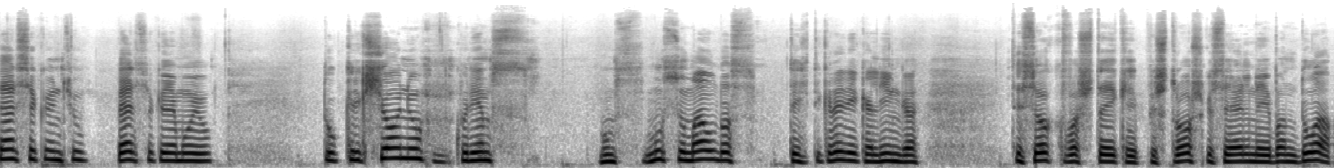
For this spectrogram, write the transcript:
persekiojančių, persekiojamųjų tų krikščionių, kuriems mums, mūsų maldos tai tikrai reikalinga tiesiog va štai kaip ištroškusi elniai vanduo.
